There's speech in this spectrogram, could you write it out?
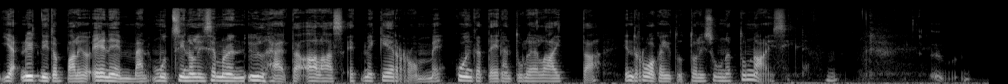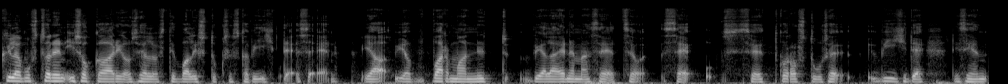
ja nyt niitä on paljon enemmän, mutta siinä oli semmoinen ylhäältä alas, että me kerromme, kuinka teidän tulee laittaa. Ja ne ruokajutut oli suunnattu naisille kyllä musta iso kaari on selvästi valistuksesta viihteeseen. Ja, ja varmaan nyt vielä enemmän se, että se, se, se korostuu se viihde, niin siihen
